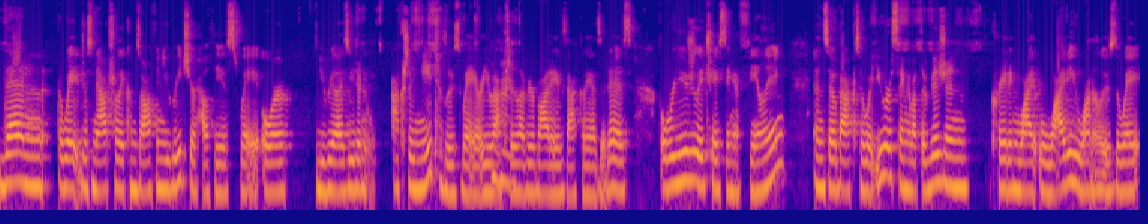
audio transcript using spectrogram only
then the weight just naturally comes off and you reach your healthiest weight or you realize you didn't actually need to lose weight or you mm-hmm. actually love your body exactly as it is but we're usually chasing a feeling. And so back to what you were saying about the vision, creating why, well, why do you want to lose the weight?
